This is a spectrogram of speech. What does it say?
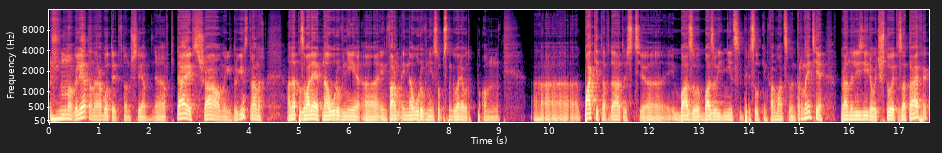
много лет, она работает в том числе э, в Китае, в США, во многих других странах. Она позволяет на уровне, э, информ... на уровне, собственно говоря, вот, пакетов, да, то есть базовые, базовые единицы пересылки информации в интернете, проанализировать, что это за трафик,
